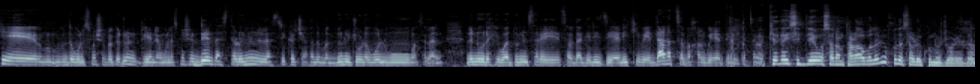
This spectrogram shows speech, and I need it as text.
کې د ولسمشر په ګډون یعنی ولسمشر ډیر د ستړونونو لاسلیک کړ چې هغه د بندونو جوړول وو مثلا له نور هیوادونو سره سوداګریزي اړیکې وي دغه څه به خلکو یادوي که څنګه کېدای شي د سره هم تړاو ولري خو د سړکونو جوړېدل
